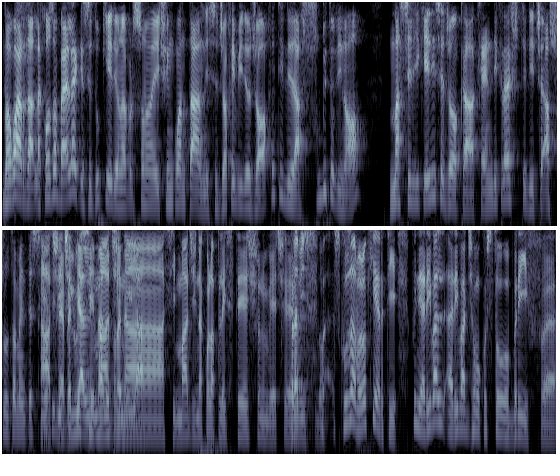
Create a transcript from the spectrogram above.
Ma guarda, la cosa bella è che se tu chiedi a una persona di 50 anni se gioca ai videogiochi ti dirà subito di no ma se gli chiedi se gioca a Candy Crush, ti dice assolutamente sì. Ah, ti cioè, dice lui che si immagina, si immagina con la PlayStation invece. Bravissimo. Ma, scusa, volevo chiederti, quindi arriva, arriva diciamo, questo brief, eh,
